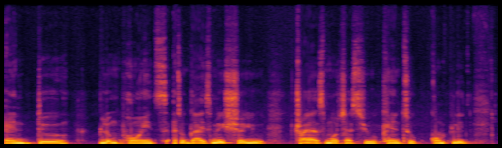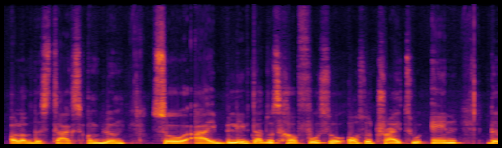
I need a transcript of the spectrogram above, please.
and the Blum points. So guys make sure you try as much as you can to complete all of the stacks on Blum so i believe that was helpful so also try to earn the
